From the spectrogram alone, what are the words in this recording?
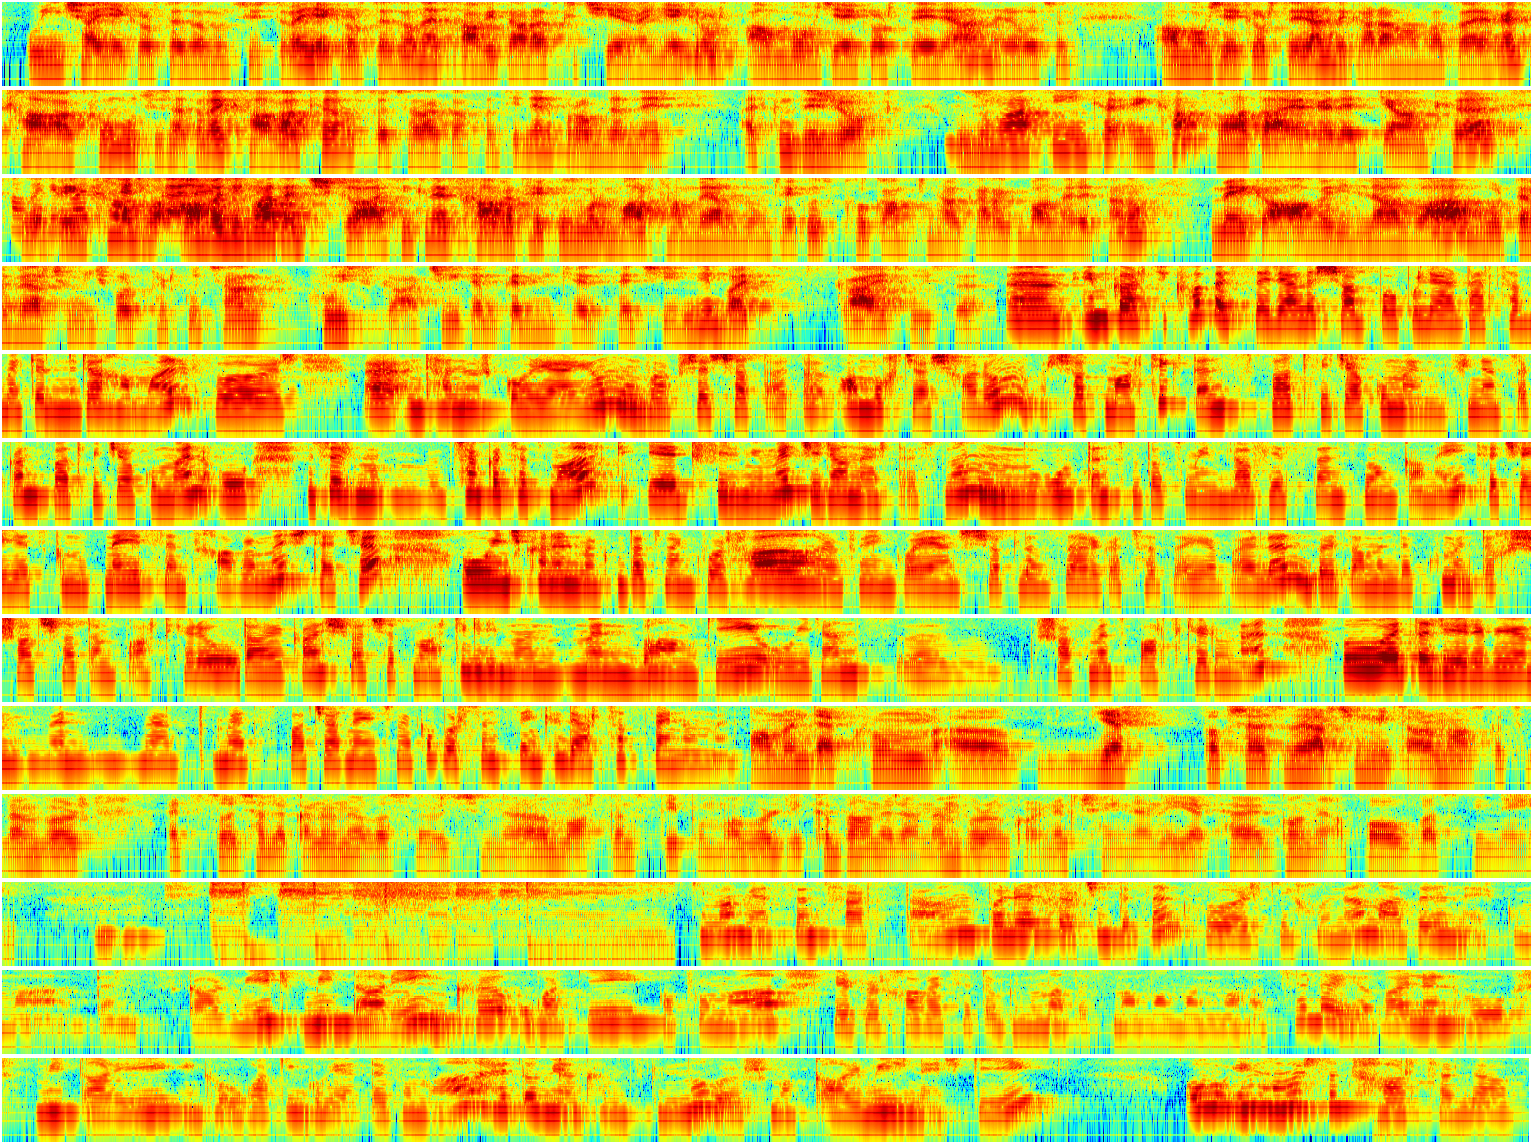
Ու ի՞նչ է երկրորդ սեզոնում ցույց տվել։ Երկրորդ սեզոնը այդ խաղի տարածքը չի եղել։ Երկրորդ ամբողջ երկրորդ սերիան, ներողություն, ամբողջ երկրորդ սերիան նկարահանված է եղել քաղաքում ու ցույց է տվել քաղաքը, սոցիալական խնդիրներ, խնդիրներ, այսինքն դժոխք։ Ուզում եմ ասի ինքը այնքան վատ է եղել այդ կյանքը, ու այնքան ավելի վատ էլ չկա, այսինքն այս խաղը թեկուզ որ մարդ է մեռնում, թեկուզ քո կամքին հակառակ բաներ ես անում, մեկը ավելի լավ է, որտեղ վերջում ինչ որ փրկության հույս կա, չգիտեմ կլինի քեզ թե չի լինի, բայց կա այդ հույսը։ Իմ կարծիքով այս սերիալը շատ պոպուլյար դարձավ մեկ էլ նրա համար, որ ընդհանուր Կորեայում ու вообще շատ ա- ամբողջ աշխարհում շատ մարդիկ տենց վատ վիճակում են, ֆինանսական վատ վիճակում են ու ոնց որ մ- ցանկացած մարդ այդ ֆիլմի մեջ իրան էր տեսնում ու- ու տենց մտածում էին, լավ, ես սենց բան կանեի, թե չէ, ես կմտնեի սենց խաղի մեջ, թե չէ, ու ինչքան էլ մենք մտածում ենք, որ հա, հարավային Կորեան շատ լավ զարգացած է եւ այլն, բայց ամեն դեպքում այնտեղ շատ-շատ են պարտքերը ու տարեկան շատ-շատ մարդիկ դիմում են բանկի ու իրանց ը, շատ մեծ պարտքեր ունեն ու այդ էր երևի այն մի հատ մեծ պատճառներից մեկը, որ սենց ինքը դարձավ ֆենոմեն։ Ամեն դեպքում ես վփշես վերջին մի տարում հասկացել եմ, որ այդ սոցիալական անհավասարությունը մարդկանց տիպում է, որ լիքը բաներ անեն, որոնք օրինակ չէին անի, եթե գոնե ապահովված լինեին։ Ահա Հիմա մի հատ sense հարց տամ։ Բոլորս վերջին տեսանք, որ Կիխունը մազերը ներկում է տենց կարմիր, մի տարի ինքը ուղակի ապրում է, երբ որ խաղից հետո գնում է տեսնում է մաման մահացել է եւ այլն ու մի տարի ինքը ուղակի գոյատևում է, հետո մի անգամից գնում է որոշում է կարմիր ներկի։ Ու իմ համար sense հարց է, լավ,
